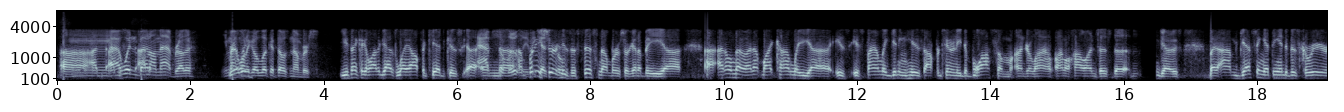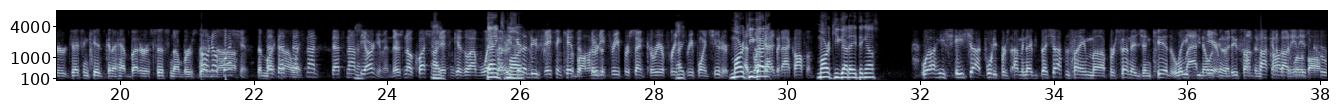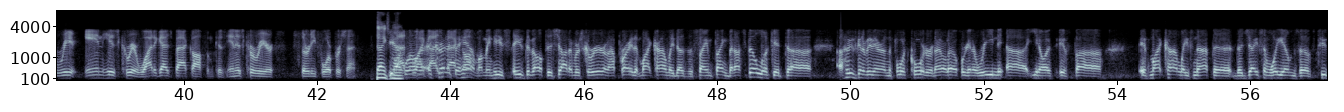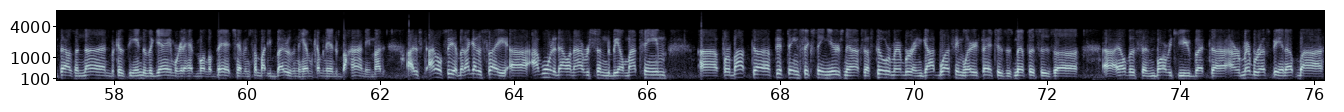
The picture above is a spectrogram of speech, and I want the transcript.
Uh, Mm, I, just- wouldn't bet on that, brother. You might Really? want to go look at those numbers. You think a lot of guys lay off a Kidd because, uh, and uh, I'm pretty sure his assist numbers are going to be. Uh, I, I don't know. I know Mike Conley uh, is is finally getting his opportunity to blossom under Lionel, Lionel Hollins as the goes. But I'm guessing at the end of his career, Jason Kidd's going to have better assist numbers than, oh, no uh, question. than Mike that, that, that's not that's not the argument. There's no question. All right. Jason Kidd will have way Thanks, better. Mark. He's do Jason Kidd's a 33% career free All right. three-point shooter. Mark, That's you got guys it. back off him. Mark, you got anything else? Well, he he shot 40%. I mean, they they shot the same uh, percentage, and Kidd at least last you know year, is going to do something I'm talking about in his ball. career. In his career, why do guys back off him? Because in his career, 34 percent. Thanks, Yeah, Mark. well, why guys credit to back off him. I mean, he's he's developed his shot over his career, and I pray that Mike Conley does the same thing. But I still look at uh, uh, who's going to be there in the fourth quarter, and I don't know if we're going to re, uh, you know, if if uh, if Mike Conley's not the the Jason Williams of 2009, because the end of the game we're going to have him on the bench, having somebody better than him coming in behind him. I, I just I don't see it. But I got to say, uh, I wanted Allen Iverson to be on my team uh, for about uh, 15, 16 years now, because I still remember, and God bless him, Larry Finch's is Memphis is uh, uh, Elvis and barbecue. But uh, I remember us being up by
